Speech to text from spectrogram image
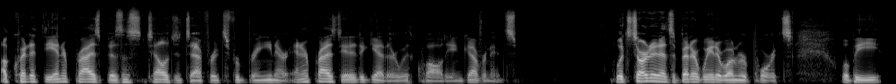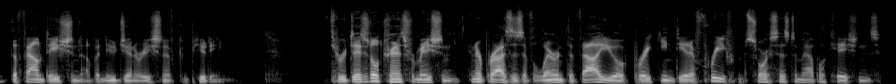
I'll credit the enterprise business intelligence efforts for bringing our enterprise data together with quality and governance. What started as a better way to run reports will be the foundation of a new generation of computing. Through digital transformation, enterprises have learned the value of breaking data free from source system applications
